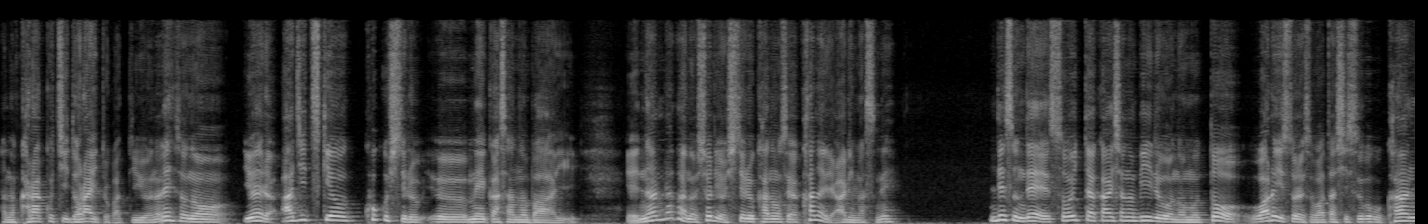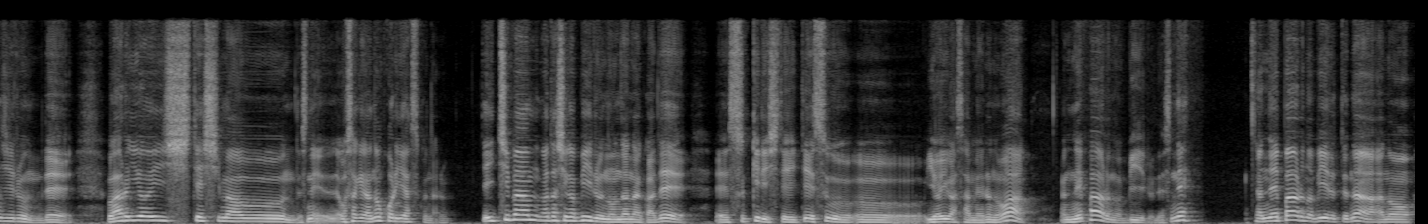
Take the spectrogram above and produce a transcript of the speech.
あの、辛口ドライとかっていうようなね、その、いわゆる味付けを濃くしてるメーカーさんの場合、え何らかの処理をしている可能性がかなりありますね。ですんで、そういった会社のビールを飲むと、悪いストレスを私すごく感じるんで、悪酔いしてしまうんですね。お酒が残りやすくなる。で一番私がビール飲んだ中で、えー、すっきりしていて、すぐ酔いが冷めるのは、ネパールのビールですね。ネパールのビールっていうのは、あの、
